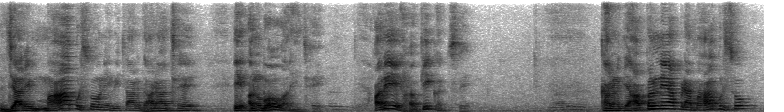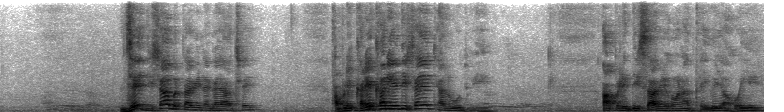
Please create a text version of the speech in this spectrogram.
જ્યારે મહાપુરુષોની વિચારધારા છે, એ અનુભવવાળી છે અને એ હકીકત છે. કારણ કે આપણને આપણા મહાપુરુષો જે દિશા બતાવીને ગયા છે, આપણે ખરેખર એ દિશાએ ચાલવું જોઈએ. આપણે દિશા વિહોણા થઈ ગયા હોઈએ,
